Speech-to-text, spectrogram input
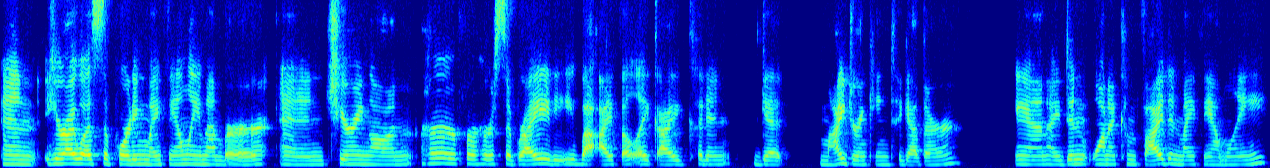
And here I was supporting my family member and cheering on her for her sobriety, but I felt like I couldn't get my drinking together. And I didn't want to confide in my family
